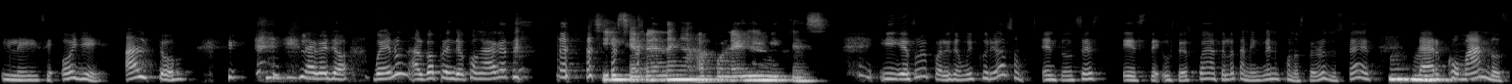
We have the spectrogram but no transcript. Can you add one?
y le dice, oye, alto. y le hago yo, bueno, algo aprendió con Agatha. sí, se aprenden a, poner límites. Y eso me pareció muy curioso. Entonces, este, ustedes pueden hacerlo también con los perros de ustedes. Dar comandos,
